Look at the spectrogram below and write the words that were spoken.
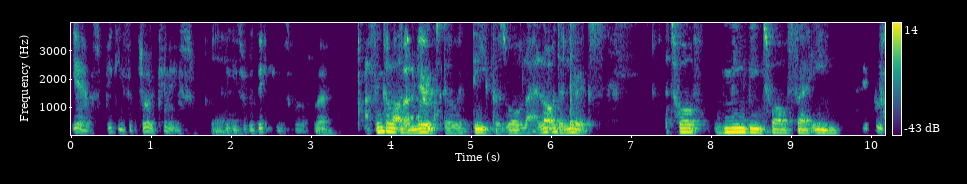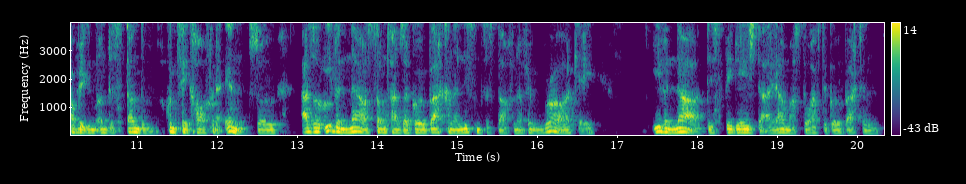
yeah, it was, Biggie's a joke, isn't it? Yeah. Biggie's ridiculous, bro. Like, I think a lot of the lyrics though were deep as well. Like a lot of the lyrics, 12, me being 12, 13, probably didn't understand them. I couldn't take half of that in. So as of, even now, sometimes I go back and I listen to stuff and I think, raw, okay. Even now, this big age that I am, I still have to go back and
